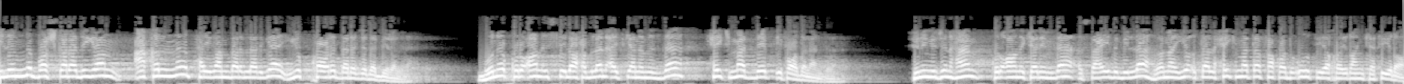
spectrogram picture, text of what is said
ilmni boshqaradigan aqlni payg'ambarlarga yuqori darajada berildi. Buni qur'on istilohi bilan aytganimizda hikmat deb ifodalandi. Shuning uchun ham qur'oni karimda astaidu billah va man yu'tal hikmata faqad utiya khayran katira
